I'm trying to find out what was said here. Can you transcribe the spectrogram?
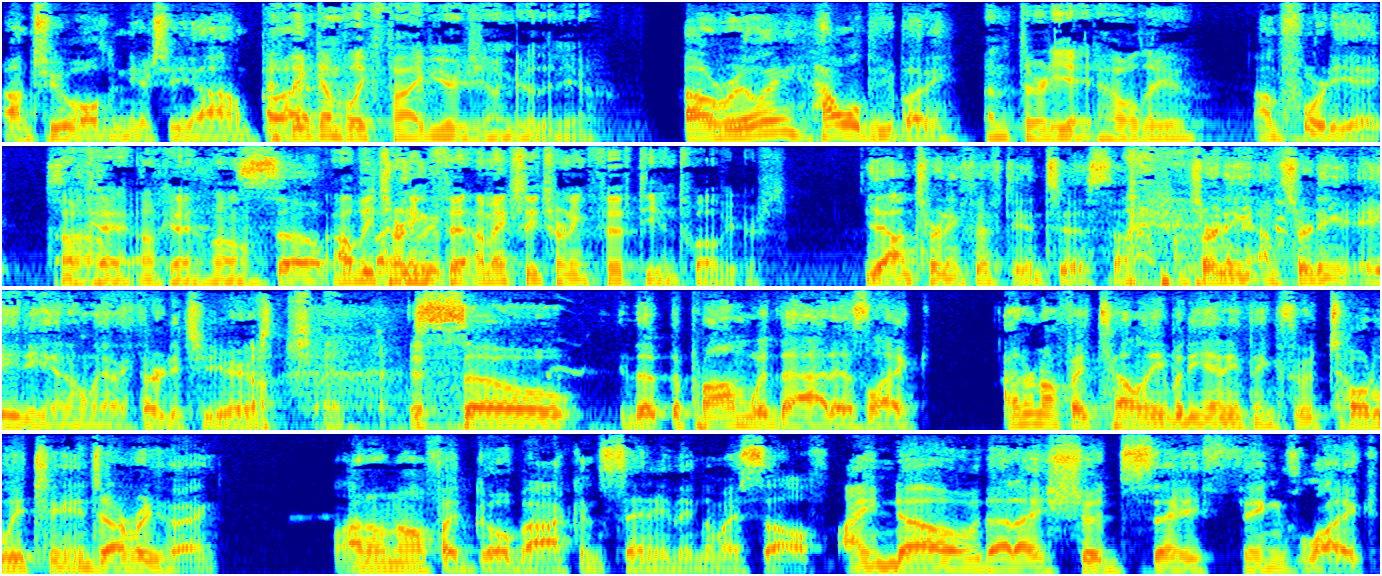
I'm too old and you're too young. But, I think I'm like five years younger than you. Oh, really? How old are you, buddy? I'm 38. How old are you? I'm 48. so- okay. Okay. Well, So, I'll be turning. Fi- I'm actually turning 50 in 12 years. Yeah, I'm turning 50 in two. So I'm turning, I'm turning 80 in only like 32 years. Oh, shit. so the, the problem with that is like, I don't know if I tell anybody anything because it would totally change everything. I don't know if I'd go back and say anything to myself. I know that I should say things like,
